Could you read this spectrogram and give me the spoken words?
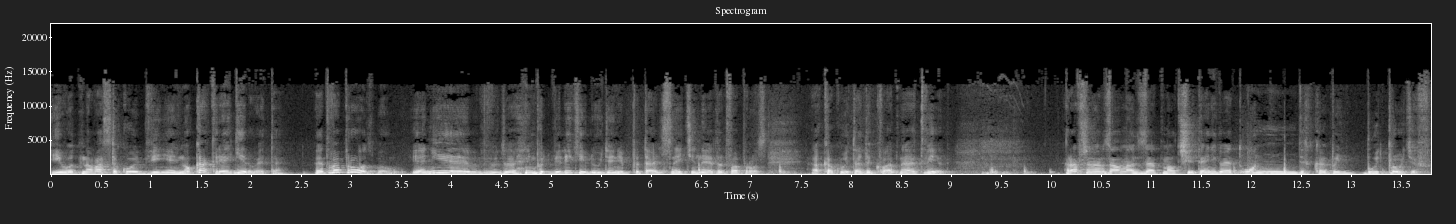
И вот на вас такое обвинение. Ну, как реагировать-то? Это вопрос был. И они, они были великие люди, они пытались найти на этот вопрос а какой-то адекватный ответ. Равшин Залман взят молчит. И они говорят, он как бы будет против.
